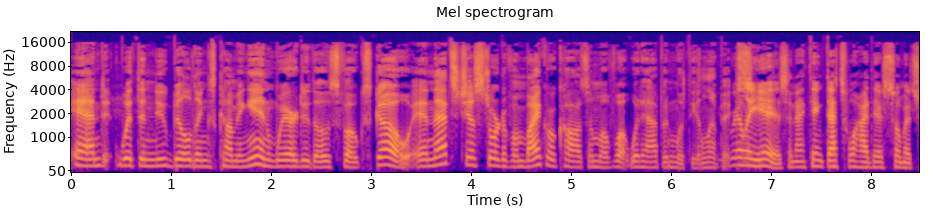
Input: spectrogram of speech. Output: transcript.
And with the new buildings coming in, where do those folks go? And that's just sort of a microcosm of what would happen with the Olympics. It really is, and I think that's why there's so much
